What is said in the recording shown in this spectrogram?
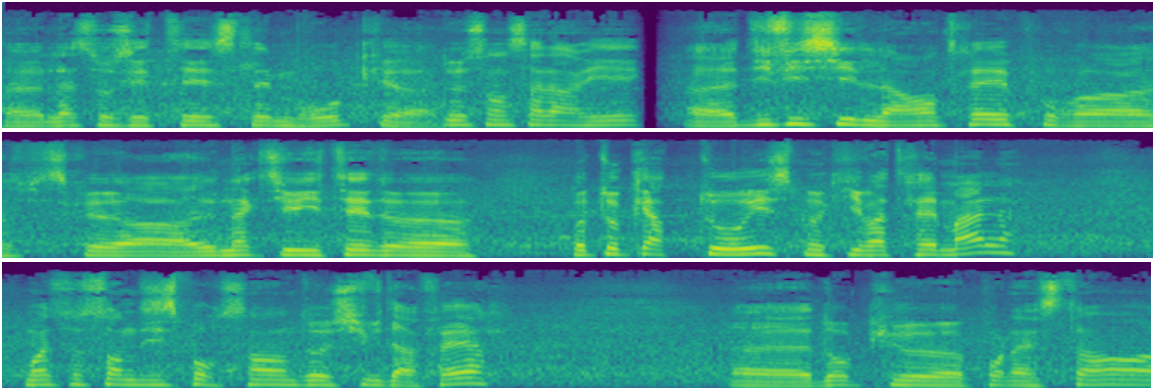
euh, la société Slembrook, euh, 200 salariés. Difficile la rentrée pour parce que une activité de tourisme qui va très mal, moins 70% de chiffre d'affaires. Donc pour l'instant,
